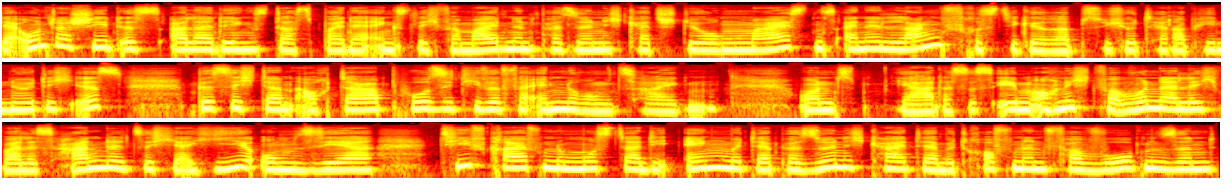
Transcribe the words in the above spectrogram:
Der Unterschied ist allerdings, dass bei der ängstlich vermeidenden Persönlichkeitsstörung meistens eine langfristigere Psychotherapie nötig ist, bis sich dann auch da positive Veränderungen zeigen. Und ja, das ist eben auch nicht verwunderlich, weil es handelt sich ja hier um sehr tiefgreifende Muster, die eng mit der Persönlichkeit der Betroffenen verwoben sind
